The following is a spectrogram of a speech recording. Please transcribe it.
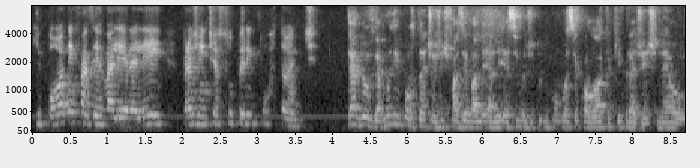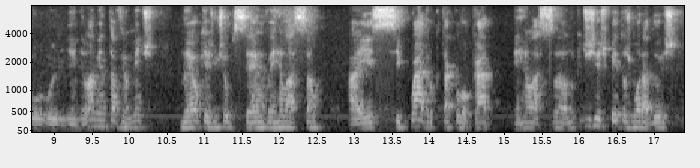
que podem fazer valer a lei, para a gente é super importante. Tem dúvida, é muito importante a gente fazer valer a lei, acima de tudo, como você coloca aqui para a gente, né, Liliane? Lamentavelmente, não é o que a gente observa em relação a esse quadro que está colocado em relação, no que diz respeito aos moradores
